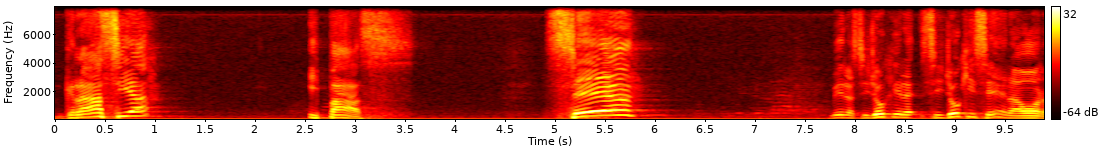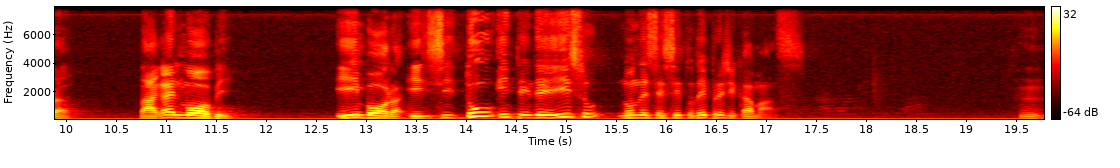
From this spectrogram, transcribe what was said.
Graça e paz. Seja. Mira, se eu, se eu quiser agora pagar o móvel e ir embora, e se tu entender isso, não necessito nem predicar mais. Hum.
